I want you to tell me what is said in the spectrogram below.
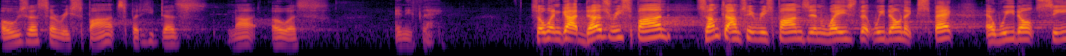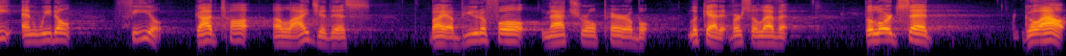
owes us a response, but He does not owe us anything. So when God does respond, sometimes He responds in ways that we don't expect and we don't see and we don't feel. God taught Elijah this by a beautiful natural parable. Look at it, verse 11. The Lord said, Go out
